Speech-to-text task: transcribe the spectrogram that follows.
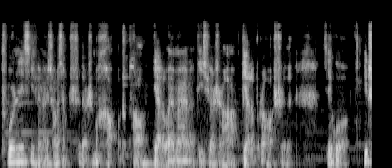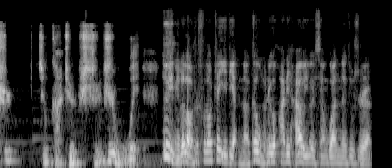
突然间心血来潮想吃点什么好的，好点了外卖了，的确是哈，点了不少好吃的，结果一吃就感觉食之无味。对，米勒老师说到这一点呢，跟我们这个话题还有一个相关的，就是。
